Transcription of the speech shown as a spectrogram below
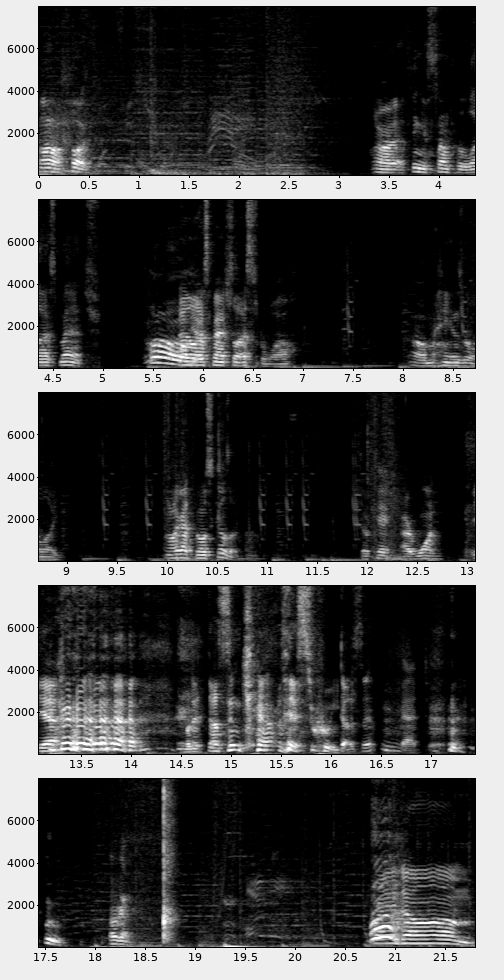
Oh, fuck. All right, I think it's time for the last match. Oh. That last match lasted a while. Oh, my hands were like. Oh, I got the most skills that time. Okay, I won. Yeah. but it doesn't count this week. Doesn't matter. Boom. Okay. Random.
